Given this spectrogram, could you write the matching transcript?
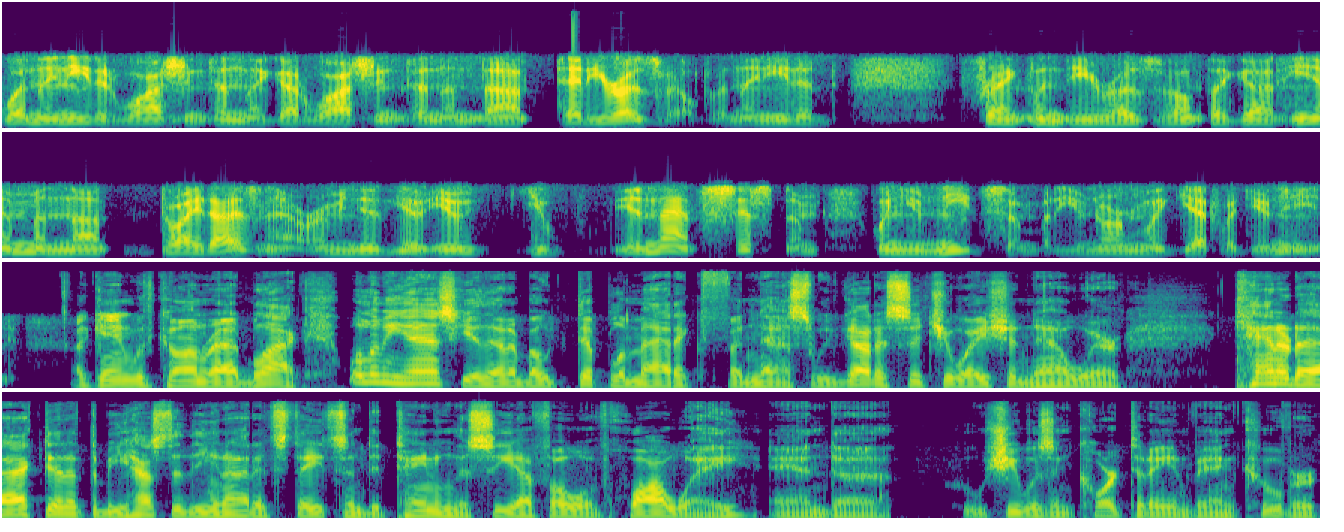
when they needed Washington, they got Washington and not Teddy Roosevelt. When they needed Franklin D. Roosevelt, they got him and not Dwight Eisenhower. I mean, you you you in that system, when you need somebody, you normally get what you need. Again, with Conrad Black. Well, let me ask you then about diplomatic finesse. We've got a situation now where Canada acted at the behest of the United States in detaining the CFO of Huawei, and uh, who she was in court today in Vancouver.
